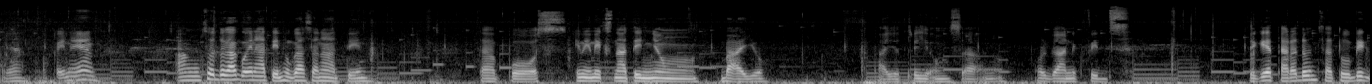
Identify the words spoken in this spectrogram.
Ayan, okay na yan. Ang na gagawin natin, hugasan natin. Tapos, imimix natin yung bio. Bio 3 yung sa ano, organic feeds. Sige, tara doon sa tubig.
